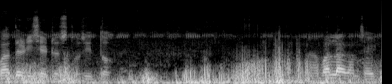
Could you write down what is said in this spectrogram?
પાદડી સાઈડ રસ્તો સીધો. બાલાગામ સાઈડ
